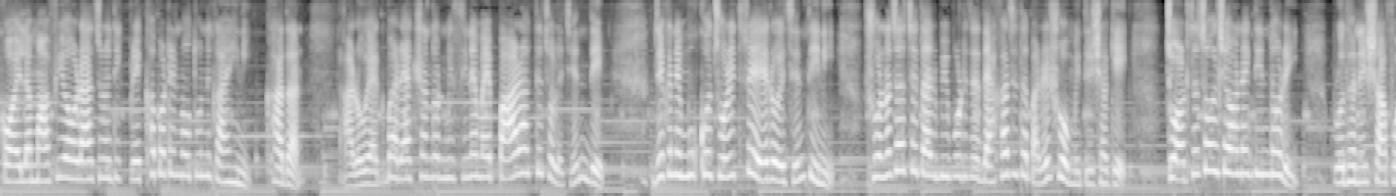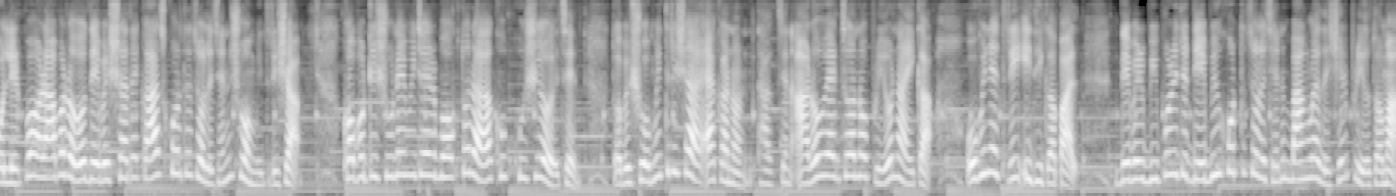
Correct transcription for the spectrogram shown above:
কয়লা মাফিয়া ও রাজনৈতিক প্রেক্ষাপটের নতুন কাহিনী, খাদান। আরও একবার অ্যাকশনধর্মী সিনেমায় পা রাখতে চলেছেন দেব। যেখানে মুখ্য চরিত্রে রয়েছেন তিনি। শোনা যাচ্ছে তার বিপরীতে দেখা যেতে পারে সৌমিত্রিষাকে চর্চা চলছে অনেক দিন ধরেই। প্রধানের সাফল্যের পর আবারও দেবের সাথে কাজ করতে চলেছেন সৌমিত্রিষা। খবরটি শুনে মিঠাইয়ের ভক্তরা খুব খুশি হয়েছেন। তবে সৌমিত্রিষা একা নন, থাকছেন আরও এক জনপ্রিয় নায়িকা, অভিনেত্রী ইধিকা পাল। দেবের বিপরীতে ডেবিউ করতে চলেছেন বাংলাদেশের প্রিয়তমা।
